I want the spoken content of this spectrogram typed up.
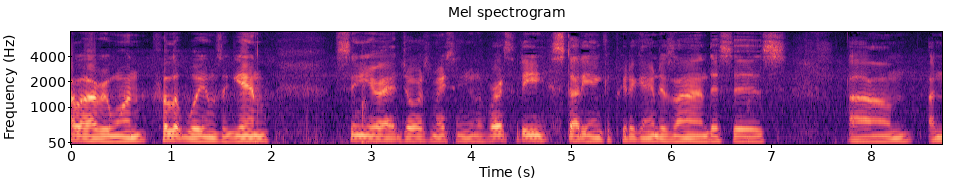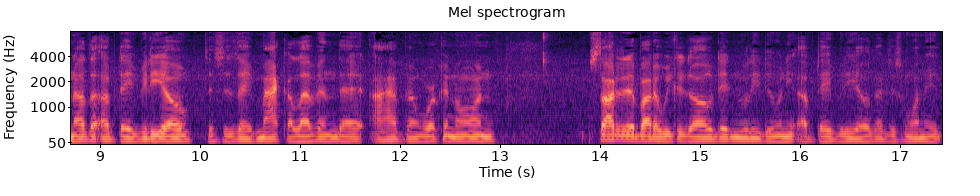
Hello, everyone. Phillip Williams again, senior at George Mason University, studying computer game design. This is um, another update video. This is a Mac 11 that I have been working on. Started about a week ago. Didn't really do any update videos. I just wanted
